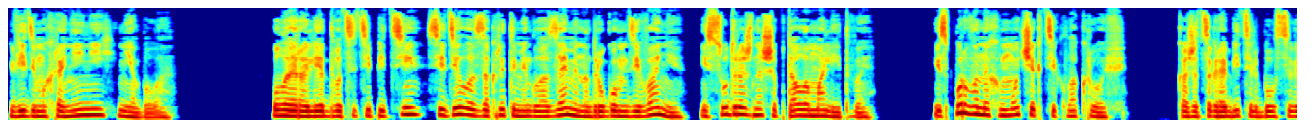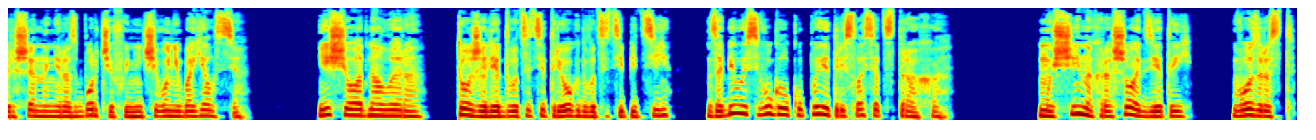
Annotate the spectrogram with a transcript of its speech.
Видимых ранений не было. Лера лет двадцати пяти сидела с закрытыми глазами на другом диване и судорожно шептала молитвы. Из порванных мочек текла кровь. Кажется, грабитель был совершенно неразборчив и ничего не боялся. Еще одна Лера, тоже лет двадцати трех-двадцати пяти, забилась в угол купе и тряслась от страха. Мужчина, хорошо одетый, возраст...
